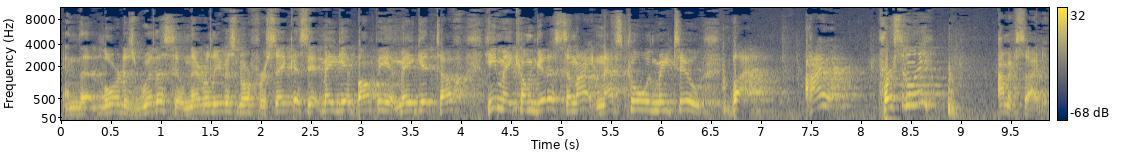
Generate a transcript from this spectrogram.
and the Lord is with us. He'll never leave us nor forsake us. It may get bumpy, it may get tough. He may come get us tonight, and that's cool with me too. But I, personally, I'm excited.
